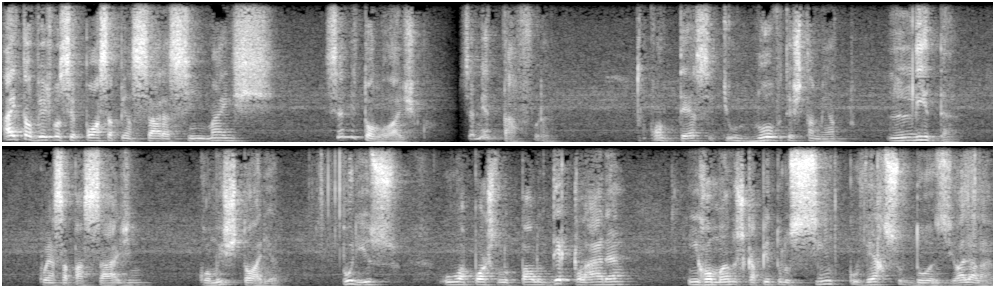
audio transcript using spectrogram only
Aí talvez você possa pensar assim, mas isso é mitológico, isso é metáfora acontece que o Novo Testamento lida com essa passagem como história. Por isso, o apóstolo Paulo declara em Romanos capítulo 5, verso 12. Olha lá.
